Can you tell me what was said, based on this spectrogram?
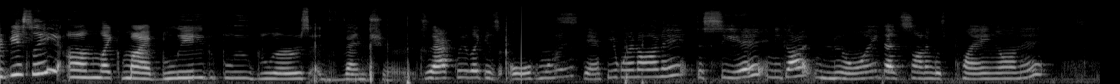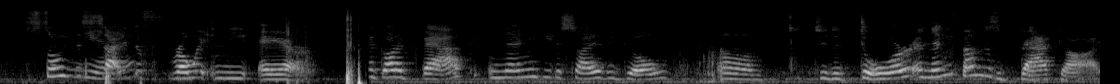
previously on like my Bleak Blue Blurs adventure. Exactly like his old one. Stampy went on it to see it and he got annoyed that Sonic was playing on it. So he decided to throw it in the air. I got it back and then he decided to go um, to the door and then he found this bad guy.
